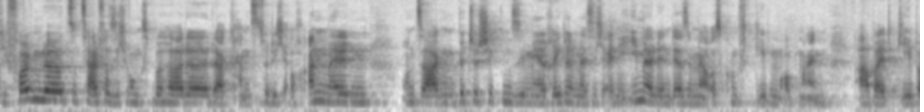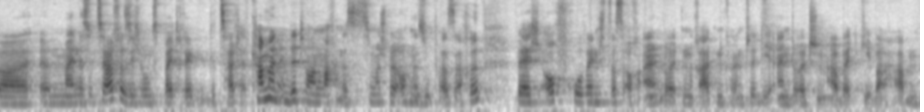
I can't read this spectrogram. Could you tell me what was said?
die folgende Sozialversicherungsbehörde, da kannst du dich auch anmelden und sagen, bitte schicken Sie mir regelmäßig eine E-Mail, in der Sie mir Auskunft geben, ob mein Arbeitgeber ähm, meine Sozialversicherungsbeiträge gezahlt hat. Kann man in Litauen machen, das ist zum Beispiel auch eine super Sache. Wäre ich auch froh, wenn ich das auch allen Leuten raten könnte, die einen deutschen Arbeitgeber haben.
